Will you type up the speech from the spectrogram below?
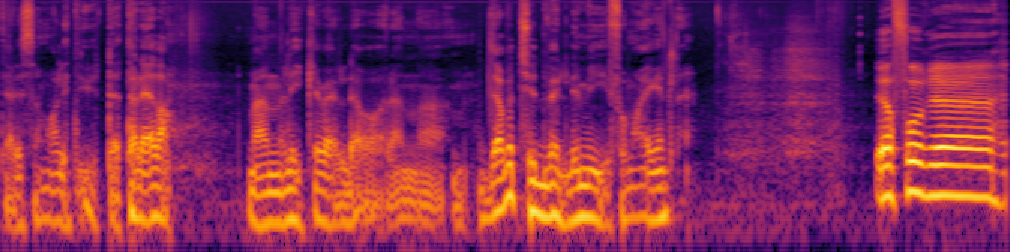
At jeg liksom var litt ute etter det, da. Men likevel, det var en eh, Det har betydd veldig mye for meg, egentlig. Ja, For eh,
